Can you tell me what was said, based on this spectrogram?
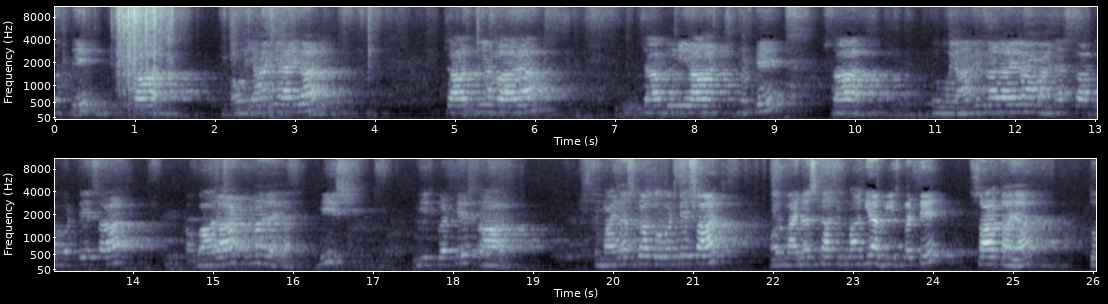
बत्ते सात और यहाँ क्या आएगा? चार दुनिया बारह, चार दुनी आठ बट्टे सात। तो यहाँ कितना रहेगा माइनस का दो बट्टे सात बारह आठ बीस बीस बट्टे सात। तो माइनस का दो बट्टे सात और माइनस का कितना गया? बीस बट्टे सात आया। तो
